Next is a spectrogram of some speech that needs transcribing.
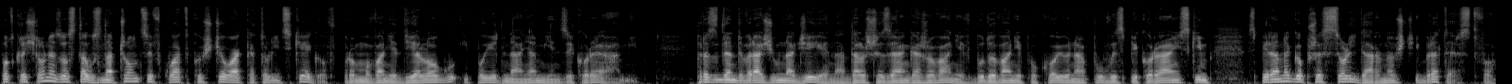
Podkreślony został znaczący wkład Kościoła katolickiego w promowanie dialogu i pojednania między Koreami. Prezydent wyraził nadzieję na dalsze zaangażowanie w budowanie pokoju na Półwyspie Koreańskim, wspieranego przez Solidarność i Braterstwo.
